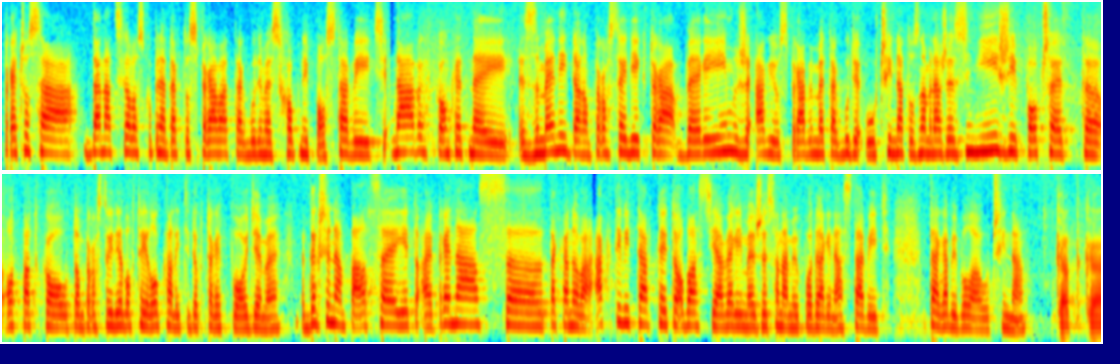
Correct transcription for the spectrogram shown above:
prečo sa daná cieľová skupina takto správa, tak budeme schopní postaviť návrh konkrétnej zmeny v danom prostredí, ktorá verím, že ak ju spravíme, tak bude účinná. To znamená, že zníži počet e, odpadkov v tom prostredí alebo v tej lokalite, do ktorej pôjdeme. Držte nám palce, je to aj pre nás e, taká nová aktivita v tejto oblasti a veríme, že sa nám ju podarí nastaviť tak, aby bola účinná. Katka,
